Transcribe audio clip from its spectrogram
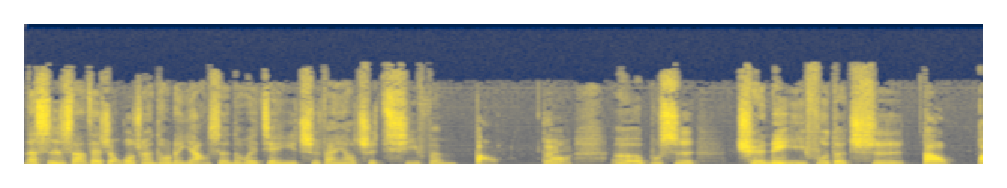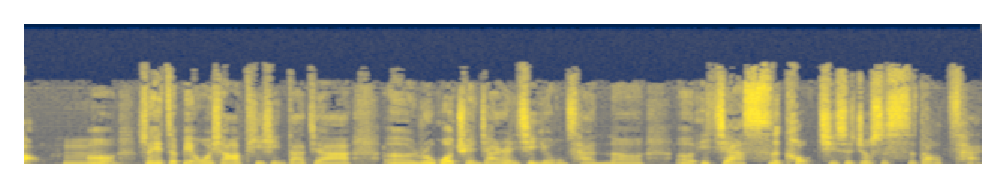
那事实上，在中国传统的养生都会建议吃饭要吃七分饱，对，呃，而不是全力以赴的吃到饱，嗯，所以这边我想要提醒大家，呃，如果全家人一起用餐呢，呃，一家四口其实就是四道菜。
